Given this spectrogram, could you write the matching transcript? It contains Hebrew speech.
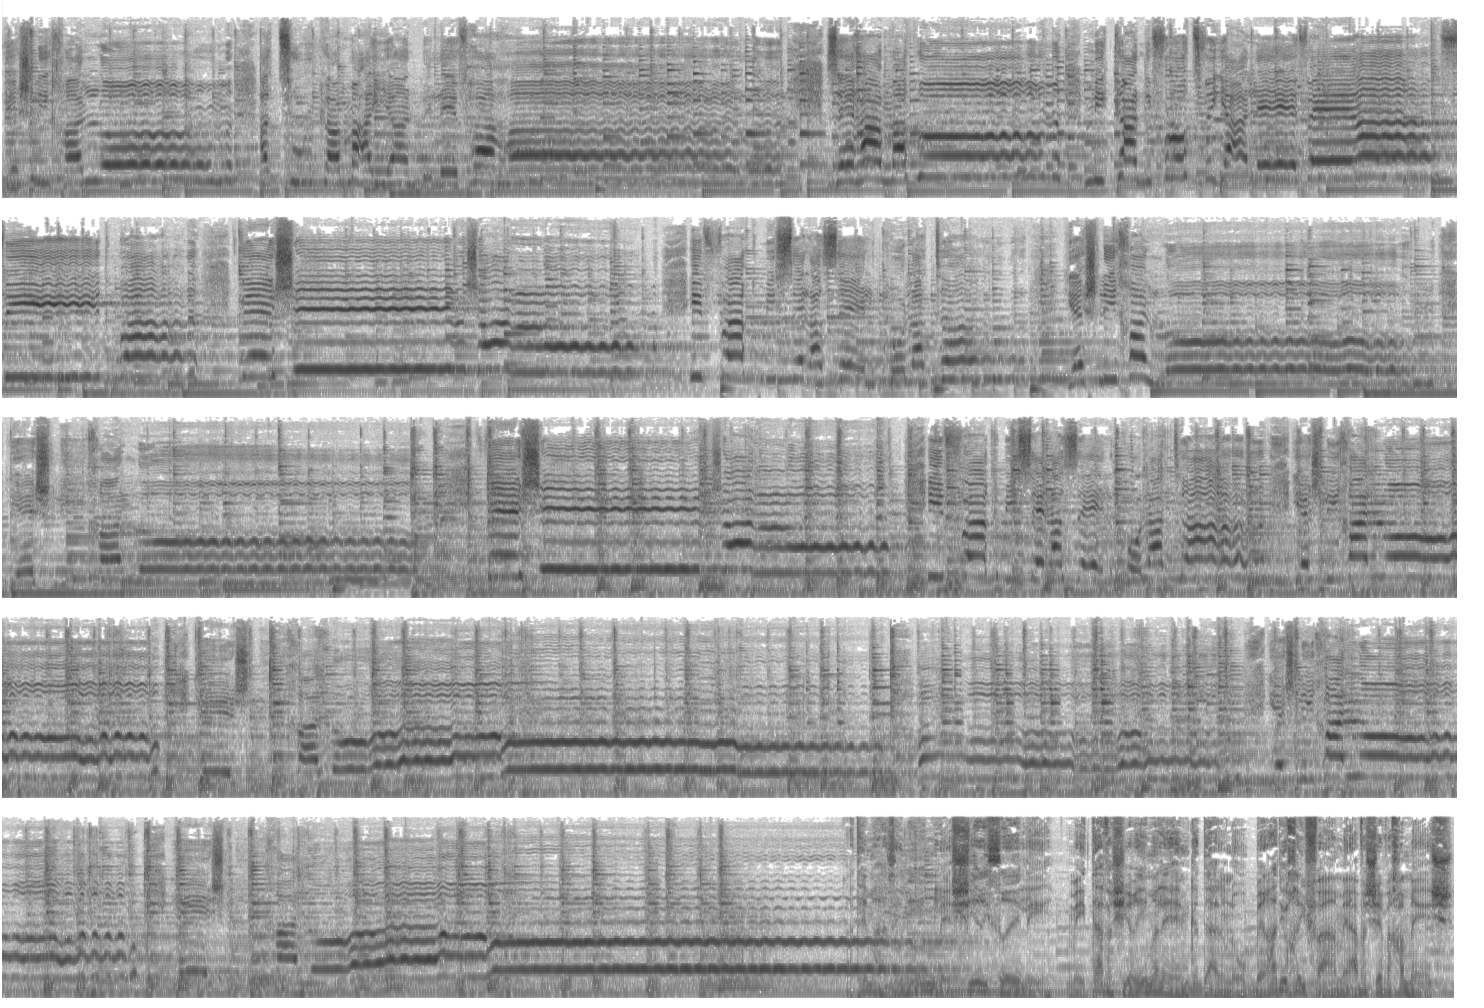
יש לי חלום, עצור כמעיין בלב ההר. מכאן יפרוץ ויעלה ואף יגבר ושיר שלום. יפק מסלע זה אל כל אתר יש לי חלום יש לי חלום. ברדיו חיפה 175.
